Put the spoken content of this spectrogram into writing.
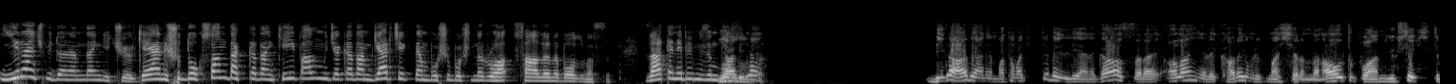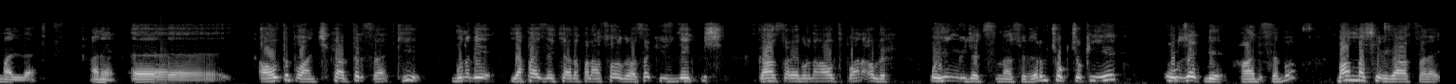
İğrenç bir dönemden geçiyor. Yani şu 90 dakikadan keyif almayacak adam gerçekten boşu boşuna ruh sağlığını bozmasın. Zaten hepimizin Ya bir de- bozuldu. Bir de abi hani matematikte belli yani Galatasaray, Alanya ve Karagümrük maçlarından 6 puan yüksek ihtimalle hani eee 6 puan çıkartırsa ki bunu bir yapay zekada falan sorgulasak %70 Galatasaray buradan 6 puan alır. Oyun gücü açısından söylüyorum. Çok çok iyi olacak bir hadise bu. Bambaşka bir Galatasaray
